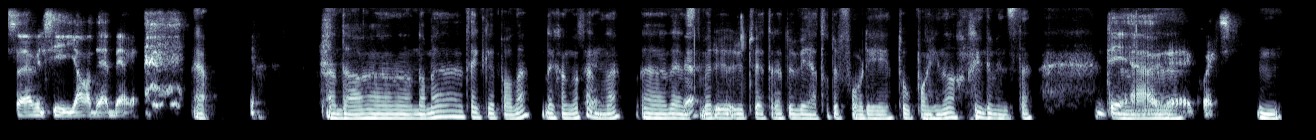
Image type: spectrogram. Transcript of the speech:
så jeg vil si ja, det er bedre. Ja. Da, da, må jeg tenke litt på det. Det kan godt hende, det. Eh, det eneste med Rutveter er at du vet at du får de to poengene, i det minste. Det er eh, korrekt. Mm,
